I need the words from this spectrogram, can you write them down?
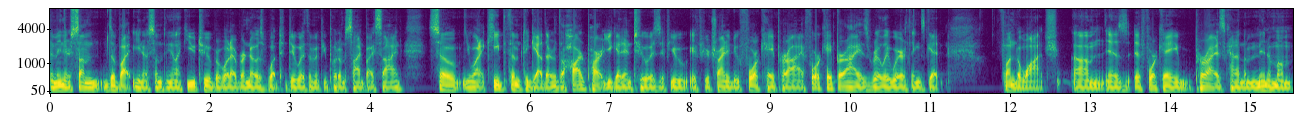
I mean, there's some device, you know, something like YouTube or whatever knows what to do with them if you put them side by side. So you want to keep them together. The hard part you get into is if you if you're trying to do 4K per eye. 4K per eye is really where things get fun to watch. Um, is 4K per eye is kind of the minimum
